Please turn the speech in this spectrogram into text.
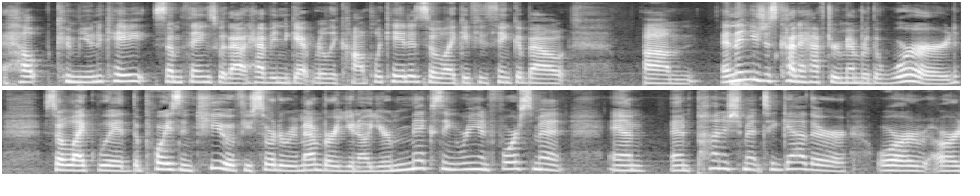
help communicate some things without having to get really complicated. So, like if you think about, um, and then you just kind of have to remember the word. So, like with the poison cue, if you sort of remember, you know, you're mixing reinforcement and and punishment together, or or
